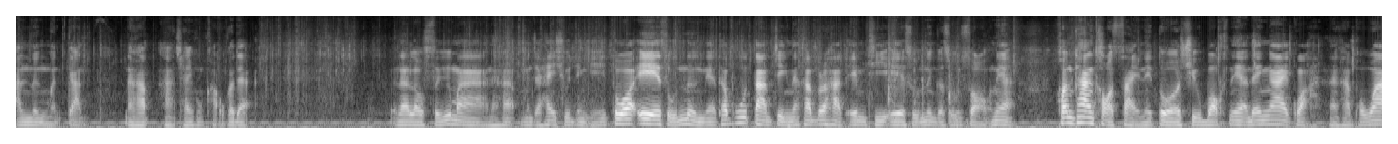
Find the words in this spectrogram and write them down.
อันหนึ่งเหมือนกันนะครับอ่าใช้ของเขาก็ได้ เวลาเราซื้อมานะครับมันจะให้ชุดอย่างนี้ตัว A01 เนี่ยถ้าพูดตามจริงนะครับ รหัส MTA01 กับ 02 เนี่ยค่อนข้างถอดใส่ในตัวชิลบ็อกซ์เนี่ยได้ง่ายกว่านะครับ เพราะว่า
